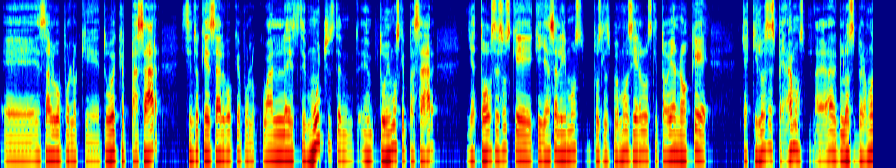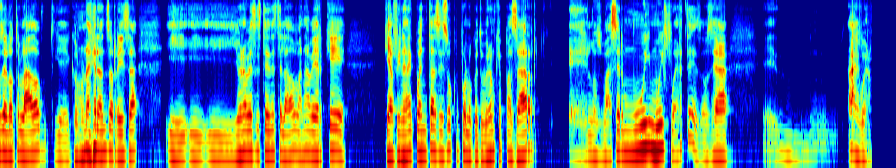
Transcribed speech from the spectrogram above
eh, es algo por lo que tuve que pasar. Siento que es algo que por lo cual este, muchos tuvimos que pasar. Y a todos esos que, ya salimos, pues les podemos decir a los que todavía no que, que aquí los esperamos. La verdad, los esperamos del otro lado con una gran sonrisa. y, una vez que estén de este lado van a ver que, que al final de cuentas eso por lo que tuvieron que pasar eh, los va a hacer muy, muy fuertes. O sea, eh, ay, bueno,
